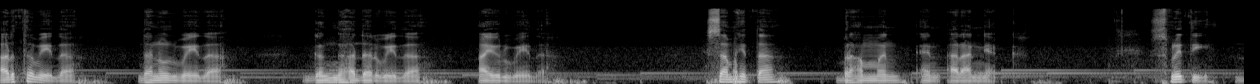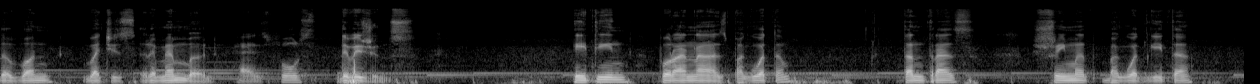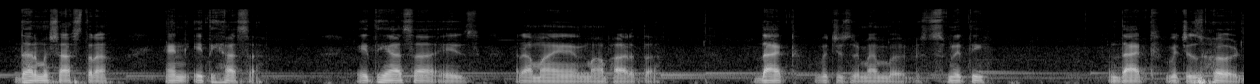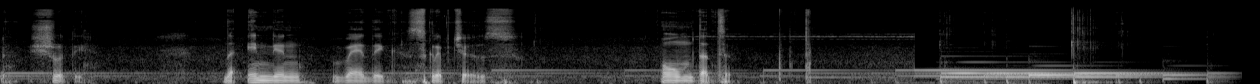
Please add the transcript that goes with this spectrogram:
Arthaveda, Dhanurveda, Gangadhar Veda, Ayurveda. Samhita, Brahman, and Aranyak. Smriti, the one which is remembered, has four divisions 18 Puranas Bhagavatam, Tantras, Srimad Bhagavad Gita, Dharma Shastra, and Itihasa. Itihasa is Ramayana and Mahabharata, that which is remembered, Smriti, that which is heard, Shruti. The Indian Vedic scriptures. ओम तत्सत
